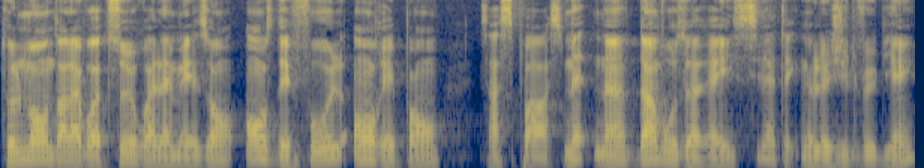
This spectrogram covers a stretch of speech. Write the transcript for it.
Tout le monde dans la voiture ou à la maison, on se défoule, on répond. Ça se passe maintenant dans vos oreilles, si la technologie le veut bien.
